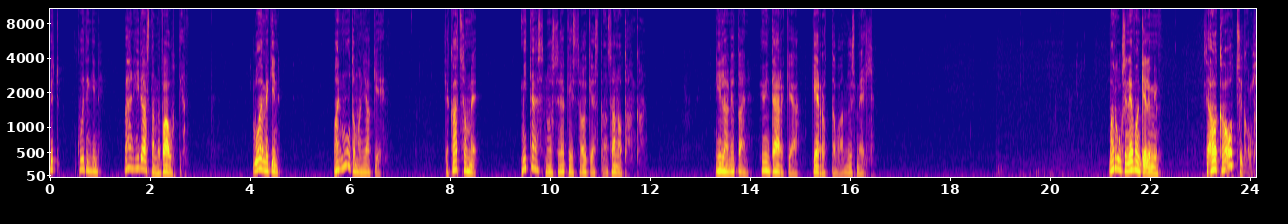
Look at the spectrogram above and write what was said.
nyt kuitenkin vähän hidastamme vauhtia. Luemmekin vain muutaman jakeen ja katsomme, mitä noissa jakeissa oikeastaan sanotaankaan. Niillä on jotain hyvin tärkeää kerrottavaa myös meille. Markuksen evankeliumi, se alkaa otsikolla.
